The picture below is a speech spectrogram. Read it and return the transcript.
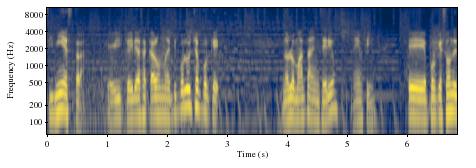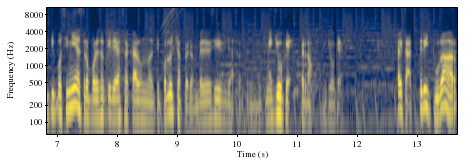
siniestra. Que quería sacar uno de tipo lucha porque no lo mata, en serio. En fin. Eh, porque son de tipo siniestro, por eso quería sacar uno de tipo lucha, pero en vez de decir, ya, me, equivoqué, perdón, me equivoqué. Ahí está, triturar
